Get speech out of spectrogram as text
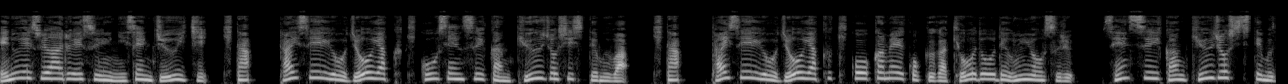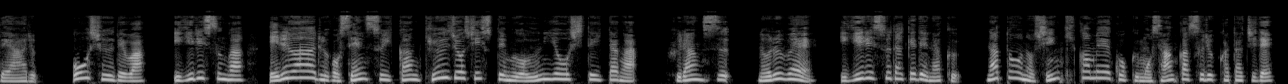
NSRSE2011 北大西洋条約機構潜水艦救助システムは北大西洋条約機構加盟国が共同で運用する潜水艦救助システムである。欧州ではイギリスが LR5 潜水艦救助システムを運用していたが、フランス、ノルウェー、イギリスだけでなく、NATO の新規加盟国も参加する形で、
